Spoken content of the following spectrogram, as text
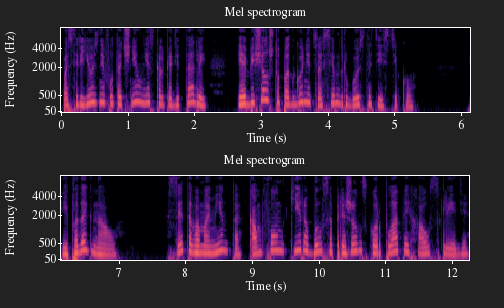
посерьезнев уточнил несколько деталей и обещал, что подгонит совсем другую статистику. И подогнал. С этого момента комфон Кира был сопряжен с корплатой Хаус-Леди.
